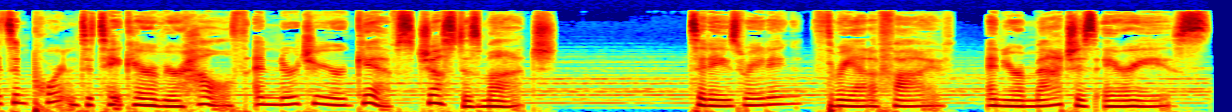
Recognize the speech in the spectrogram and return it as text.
It's important to take care of your health and nurture your gifts just as much. Today's rating 3 out of 5, and your match is Aries.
